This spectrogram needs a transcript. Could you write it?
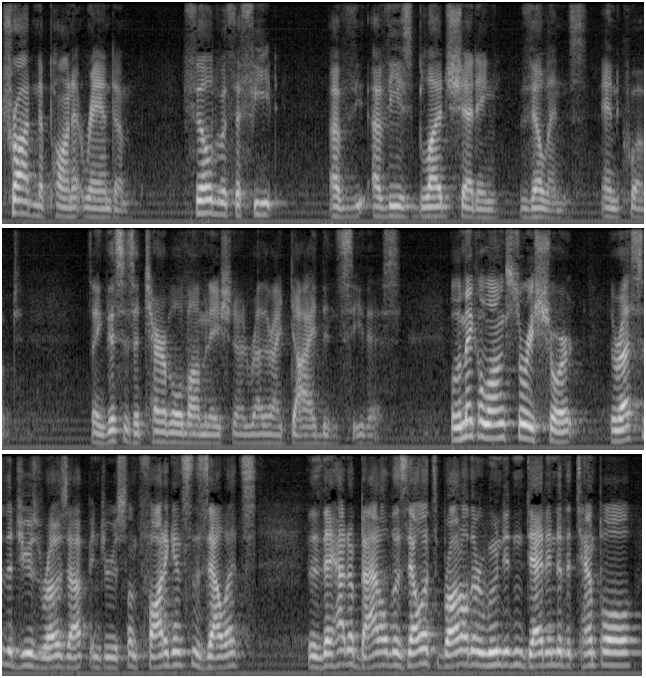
trodden upon at random, filled with the feet of, the, of these blood shedding villains. End quote. Saying, This is a terrible abomination. I'd rather I died than see this. Well, to make a long story short, the rest of the Jews rose up in Jerusalem, fought against the zealots. They had a battle. The zealots brought all their wounded and dead into the temple,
